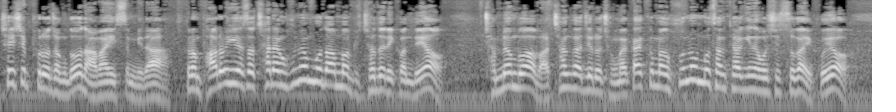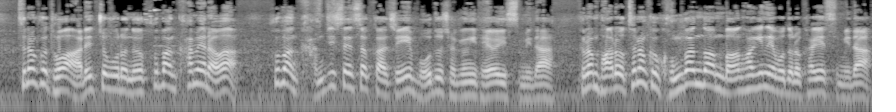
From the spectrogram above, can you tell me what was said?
70% 정도 남아 있습니다. 그럼 바로 이어서 차량 후면부도 한번 비춰드릴 건데요. 전면부와 마찬가지로 정말 깔끔한 후면부 상태 확인해 보실 수가 있고요. 트렁크 도어 아래쪽으로는 후방 카메라와 후방 감지 센서까지 모두 적용이 되어 있습니다. 그럼 바로 트렁크 공간도 한번 확인해 보도록 하겠습니다.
